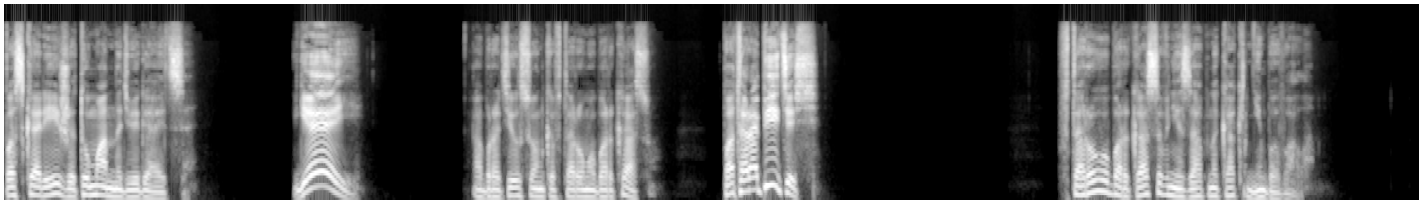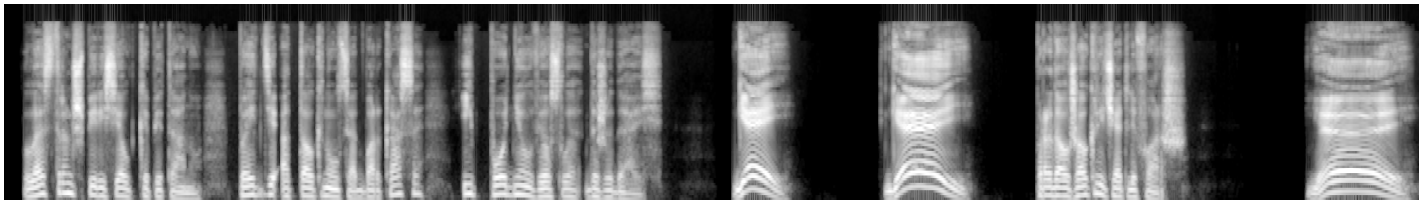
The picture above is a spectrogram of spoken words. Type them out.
Поскорей же, туман надвигается». «Гей!» — обратился он ко второму баркасу. «Поторопитесь!» Второго баркаса внезапно как не бывало. Лестрендж пересел к капитану. Пэдди оттолкнулся от баркаса и поднял весла, дожидаясь. «Гей! Гей!» — продолжал кричать Лефарж. «Гей!»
